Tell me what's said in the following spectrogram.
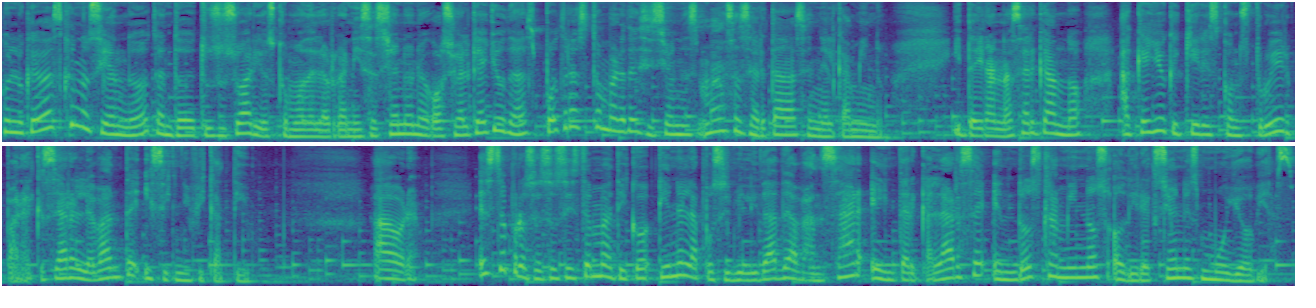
Con lo que vas conociendo, tanto de tus usuarios como de la organización o negocio al que ayudas, podrás tomar decisiones más acertadas en el camino y te irán acercando a aquello que quieres construir para que sea relevante y significativo. Ahora, este proceso sistemático tiene la posibilidad de avanzar e intercalarse en dos caminos o direcciones muy obvias,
